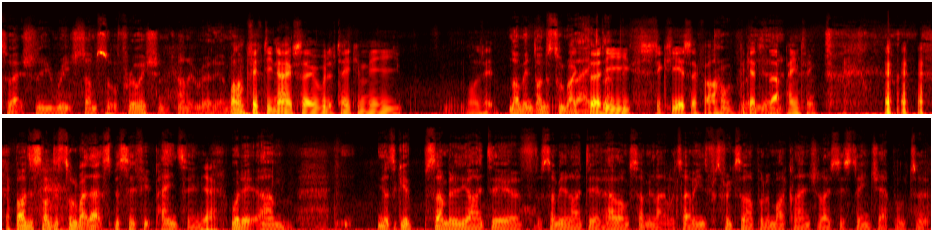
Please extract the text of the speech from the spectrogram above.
to actually reach some sort of fruition, can't it? Really? I mean, Well, I'm 50 now, so it would have taken me, what was it, no, I mean, I'm just talking like about that. 36 years so far to Probably, get to that painting. But I'm just, I'm just talking about that specific painting. Yeah. Would it, um, you know, to give somebody the idea of somebody an idea of how long something like that would take. I mean, for, for example, the Michelangelo Sistine Chapel took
